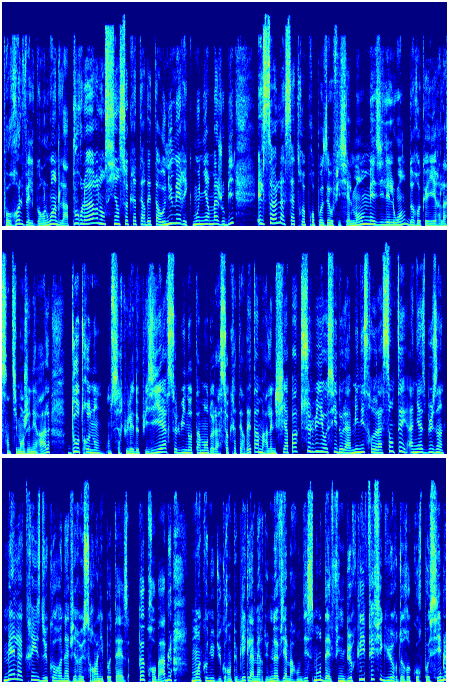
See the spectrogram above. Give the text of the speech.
pour relever le gant. Loin de là. Pour l'heure, l'ancien secrétaire d'État au numérique, Mounir Majoubi, est le seul à s'être proposé officiellement, mais il est loin de recueillir l'assentiment général. D'autres noms ont circulé depuis hier, celui notamment de la secrétaire d'État, Marlène Schiappa, celui aussi de la ministre de la Santé, Agnès Buzyn. Mais la crise du coronavirus rend l'hypothèse peu probable. Moins connue du grand public, la maire du 9e arrondissement, Delphine Burkli, fait figure de recours possible,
